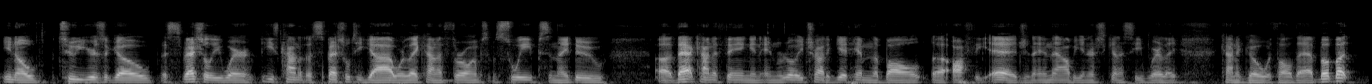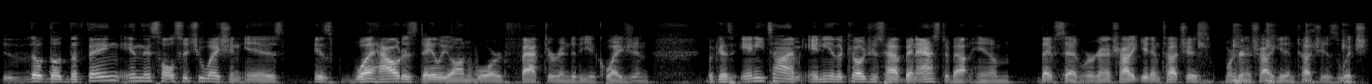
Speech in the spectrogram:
you know, two years ago, especially where he's kind of the specialty guy where they kind of throw him some sweeps and they do uh, that kind of thing and, and really try to get him the ball uh, off the edge. And, and I'll be interested to kind of see where they kind of go with all that. But but the, the the thing in this whole situation is is what how does Da'Leon Ward factor into the equation? because anytime any of the coaches have been asked about him, they've said we're going to try to get him touches. We're going to try to get him touches, which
